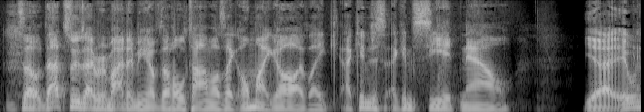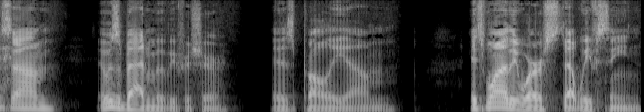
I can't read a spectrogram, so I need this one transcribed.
so that's who that reminded me of the whole time. I was like, oh my god, like I can just I can see it now. Yeah, it was um it was a bad movie for sure. It was probably um it's one of the worst that we've seen,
